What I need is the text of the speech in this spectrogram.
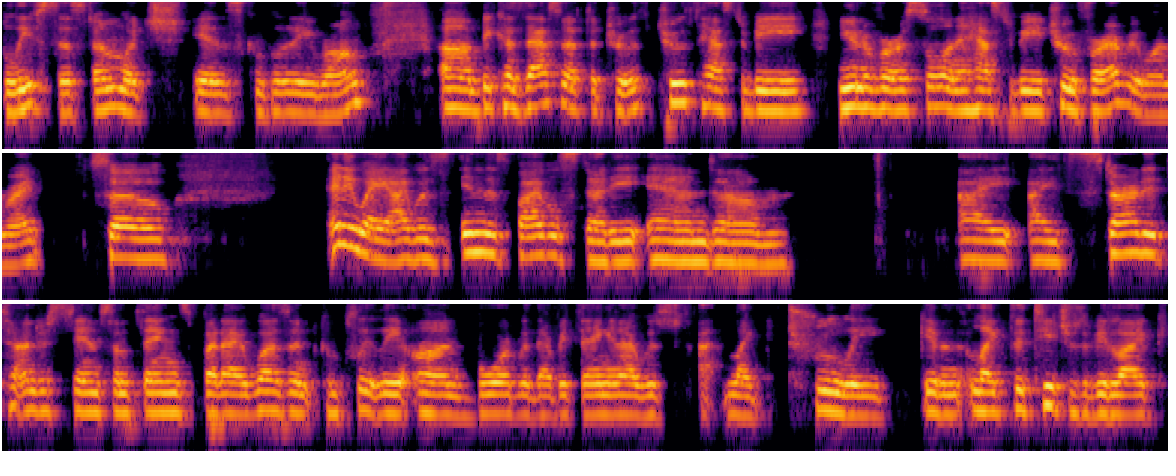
belief system, which is completely wrong um, because that's not the truth. Truth has to be universal and it has to be true for everyone, right? So, anyway, I was in this Bible study and um, I I started to understand some things, but I wasn't completely on board with everything. And I was uh, like truly given like the teachers would be like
